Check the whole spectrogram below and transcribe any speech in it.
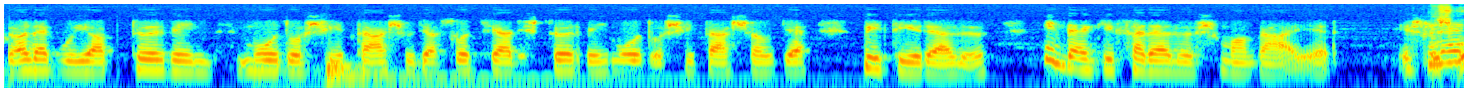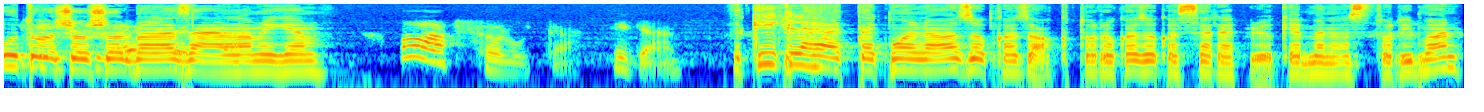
a legújabb törvénymódosítás, ugye a szociális törvény módosítása ugye mit ír elő? Mindenki felelős magáért. És, és utolsó sorban az állam, igen. Abszolút, igen. Kik lehettek volna azok az aktorok, azok a szereplők ebben a sztoriban,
